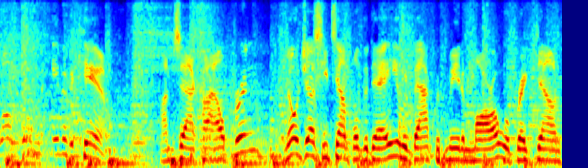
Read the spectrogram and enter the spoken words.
Welcome into the camp. I'm Zach Heilprin. No Jesse Temple today. He'll be back with me tomorrow. We'll break down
